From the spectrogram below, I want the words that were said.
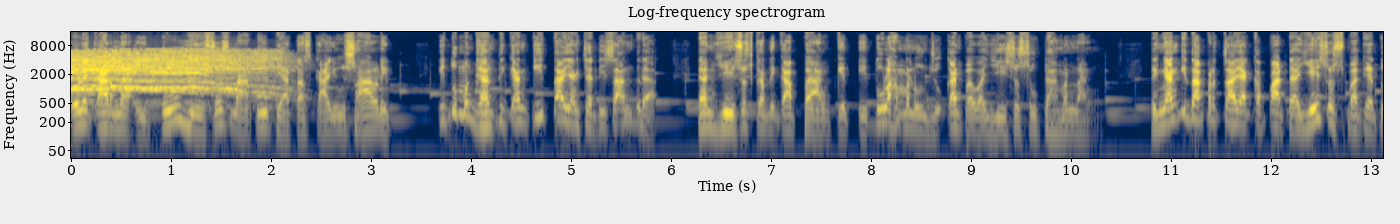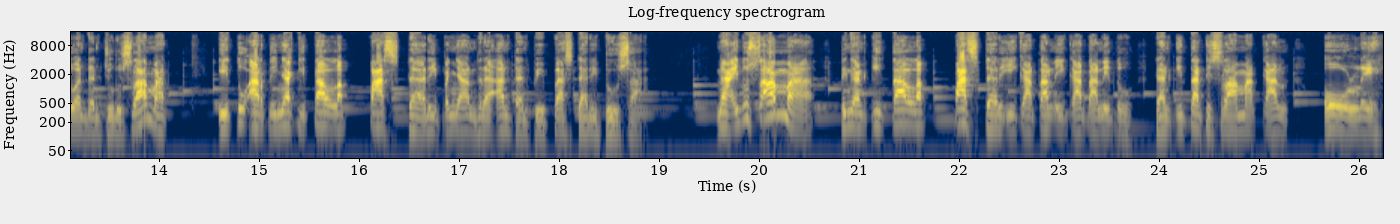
Oleh karena itu Yesus mati di atas kayu salib itu menggantikan kita yang jadi sandra. Dan Yesus ketika bangkit itulah menunjukkan bahwa Yesus sudah menang. Dengan kita percaya kepada Yesus sebagai Tuhan dan Juru Selamat, itu artinya kita lepas dari penyanderaan dan bebas dari dosa. Nah itu sama dengan kita lepas dari ikatan-ikatan itu. Dan kita diselamatkan oleh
